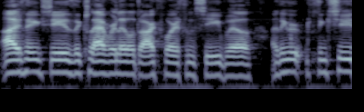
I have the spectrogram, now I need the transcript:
I think she's a clever little dark horse and she will I think I think she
